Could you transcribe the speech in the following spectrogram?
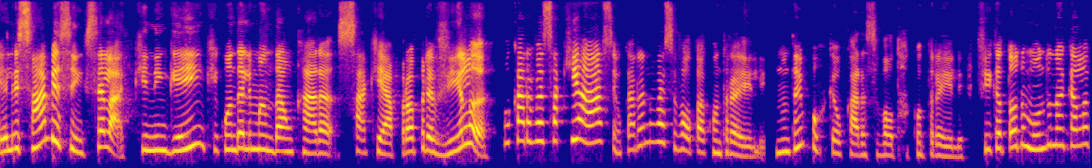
ele sabe, assim, sei lá, que ninguém, que quando ele mandar um cara saquear a própria vila, o cara vai saquear, assim, o cara não vai se voltar contra ele. Não tem por que o cara se voltar contra ele. Fica todo mundo naquela,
